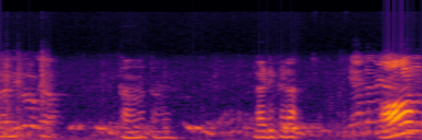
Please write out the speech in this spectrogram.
कहाँ कहाँ लाड़ी कड़ा और?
